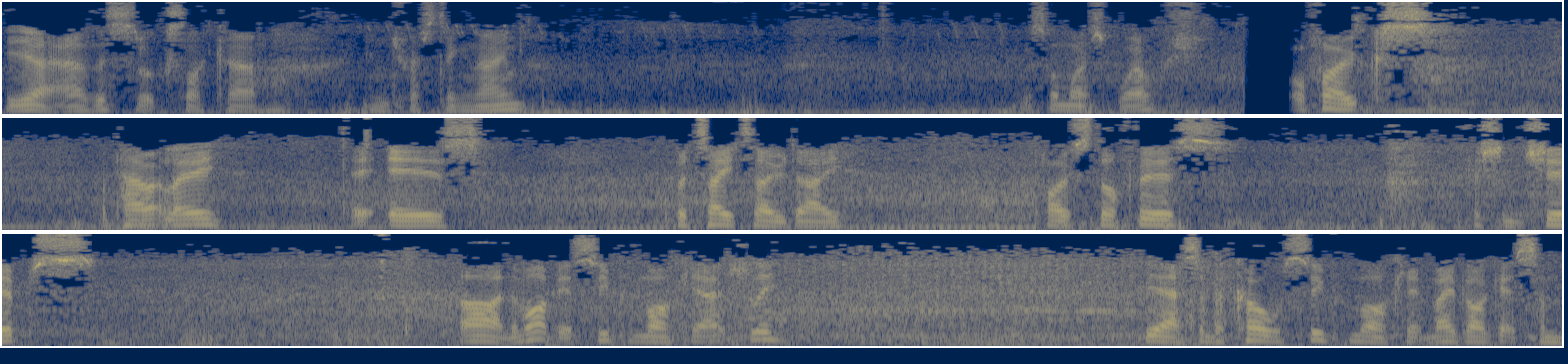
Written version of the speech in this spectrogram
Yeah, this looks like a interesting name. It's almost Welsh. Well, folks, apparently it is Potato Day. Post office, fish and chips. Ah, there might be a supermarket actually. Yeah, it's a McColl's supermarket. Maybe I'll get some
